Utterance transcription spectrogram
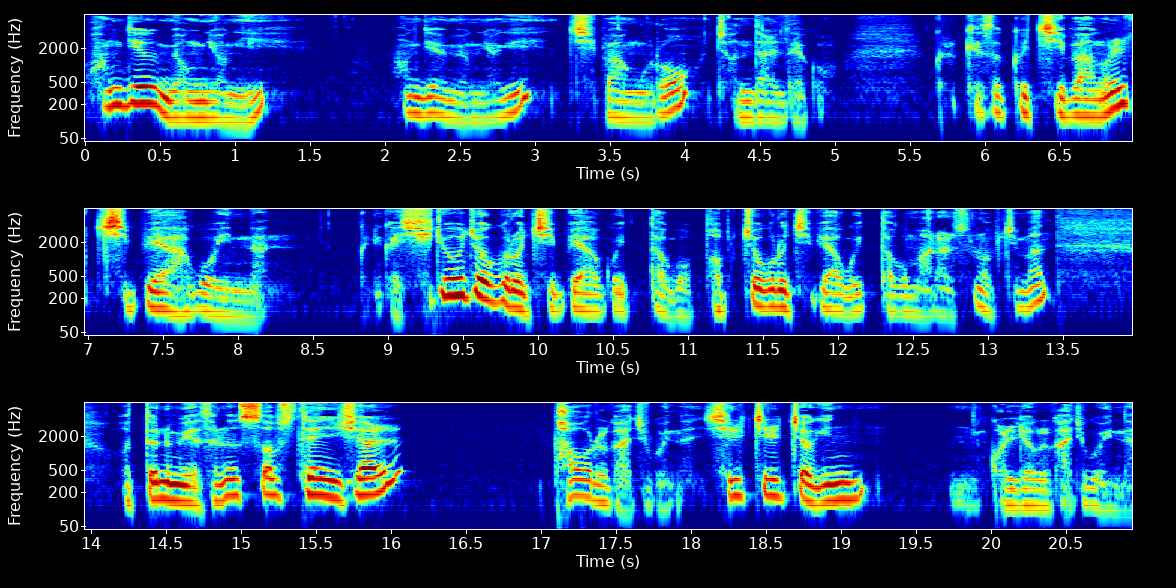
황제의 명령이 황제의 명령이 지방으로 전달되고 그렇게 해서 그 지방을 지배하고 있는 그러니까 실효적으로 지배하고 있다고 법적으로 지배하고 있다고 말할 수는 없지만 어떤 의미에서는 substantial 파워를 가지고 있는 실질적인 권력을 가지고 있는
